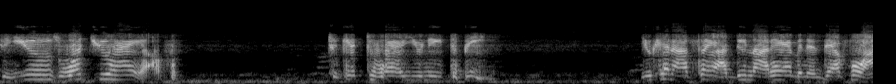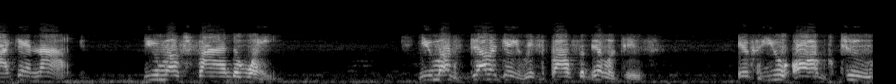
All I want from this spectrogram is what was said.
to use what you have to get to where you need to be. You cannot say, I do not have it and therefore I cannot. You must find a way. You must delegate responsibilities if you are to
